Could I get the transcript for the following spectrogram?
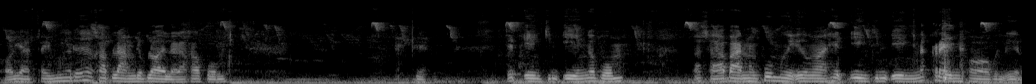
ขออย่าตใส่มือเด้อครับล้างเรียบร้อยแล้วนะครับ ผมเฮ็ดเองกินเองครับ ผมภาษาบานของผู้มือเออมาเฮ็ดเองกินเองนักเกรงพอคนอื่น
